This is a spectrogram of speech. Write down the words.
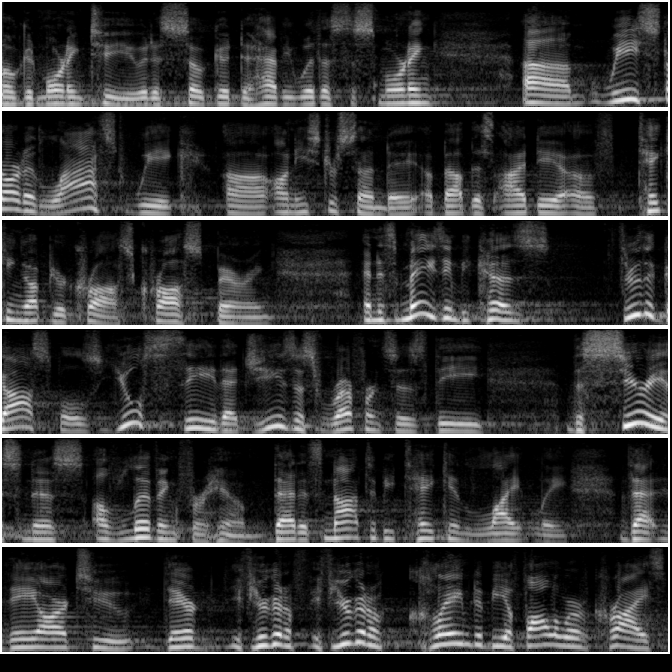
Well, good morning to you. It is so good to have you with us this morning. Um, we started last week uh, on Easter Sunday about this idea of taking up your cross, cross bearing. And it's amazing because through the Gospels, you'll see that Jesus references the, the seriousness of living for Him, that it's not to be taken lightly, that they are to, they're, if you're going to, if you're going to claim to be a follower of Christ,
